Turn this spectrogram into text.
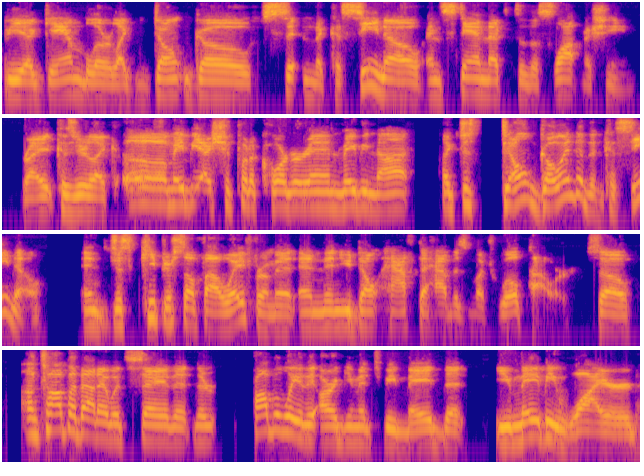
be a gambler, like don't go sit in the casino and stand next to the slot machine, right? Because you're like, oh, maybe I should put a quarter in, maybe not. Like just don't go into the casino and just keep yourself away from it and then you don't have to have as much willpower. So on top of that i would say that there probably the argument to be made that you may be wired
